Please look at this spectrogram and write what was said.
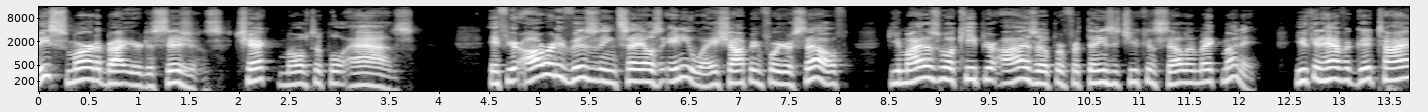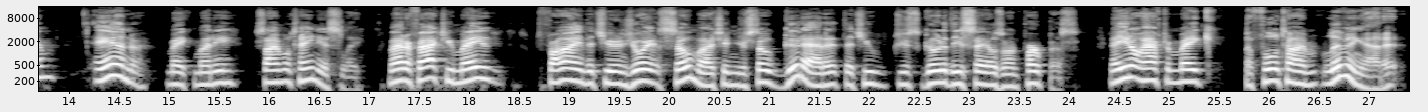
Be smart about your decisions. Check multiple ads. If you're already visiting sales anyway, shopping for yourself, you might as well keep your eyes open for things that you can sell and make money. You can have a good time and make money simultaneously. Matter of fact, you may find that you enjoy it so much and you're so good at it that you just go to these sales on purpose. Now, you don't have to make a full time living at it.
